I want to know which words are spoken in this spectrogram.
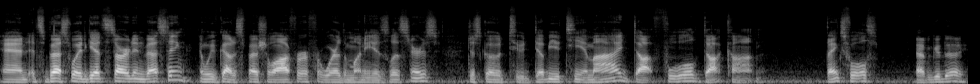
And it's the best way to get started investing, and we've got a special offer for Where the Money Is listeners. Just go to WTMI.fool.com. Thanks, fools. Have a good day.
